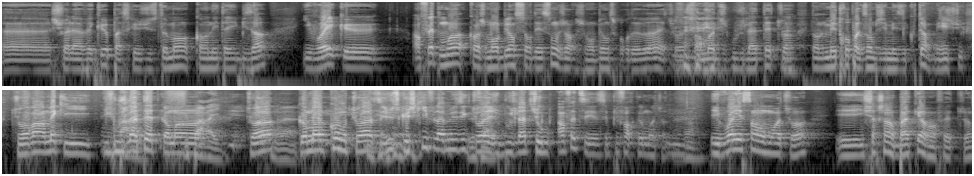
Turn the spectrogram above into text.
euh, je suis allé avec eux parce que justement, quand on était à Ibiza, ils voyaient que. En fait, moi, quand je m'ambiance sur des sons, genre, je m'ambiance pour de vrai, tu vois. C'est en mode, je bouge la tête, tu vois. Dans le métro, par exemple, j'ai mes écouteurs, mais je suis- tu vas voir un mec, il, il bouge la tête comme Je suis un. pareil. Tu vois Ouais. Comme un con, tu vois. C'est juste que je kiffe la musique, tu vois, et je bouge la tête. Je suis- En fait, c'est plus fort que moi, tu vois. Et il voyait ça en moi, tu vois. Et il cherchait un backer, en fait, tu vois.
